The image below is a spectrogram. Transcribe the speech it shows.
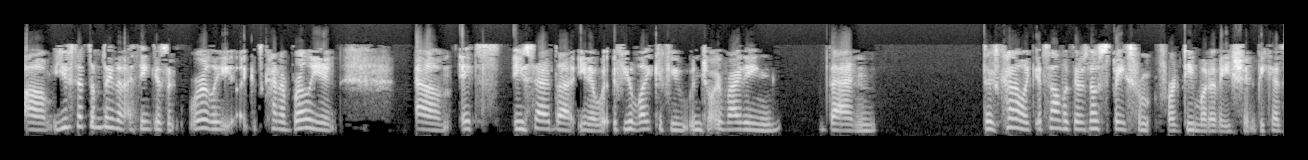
um, you said something that I think is really like it's kind of brilliant. Um, it's you said that you know if you like if you enjoy writing, then there's kind of like it sounds like there's no space for for demotivation because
